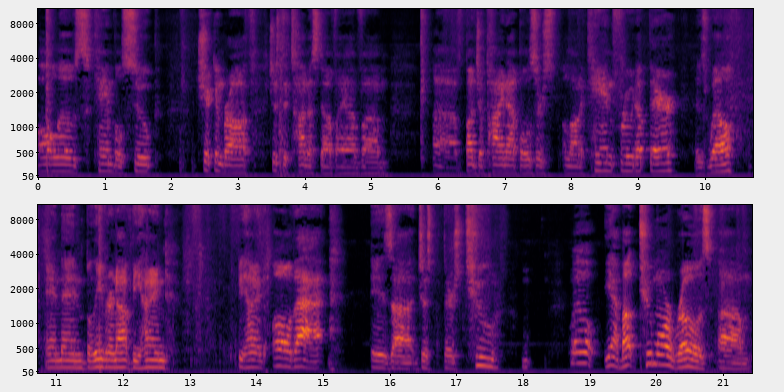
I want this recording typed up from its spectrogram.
olives, Campbell's soup, chicken broth, just a ton of stuff. I have um, a bunch of pineapples. There's a lot of canned fruit up there as well. And then, believe it or not, behind behind all that is uh, just there's two, well, yeah, about two more rows um,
